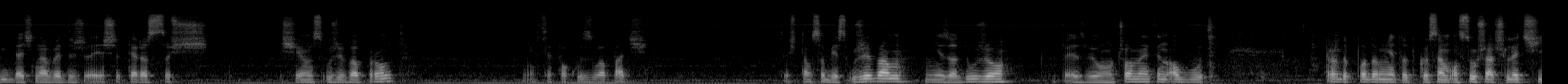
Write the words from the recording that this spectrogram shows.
Widać nawet, że jeszcze teraz coś się zużywa prąd. Nie chcę fokus złapać. Coś tam sobie zużywam, nie za dużo. Tutaj jest wyłączony ten obwód. Prawdopodobnie to tylko sam osuszacz leci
